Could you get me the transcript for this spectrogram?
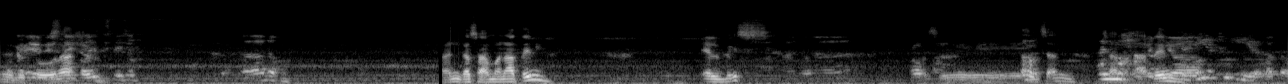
Dito na. Ano? Ang kasama natin, Elvis. Si oh. saan? Ano? Saan natin? Ano? Ano?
